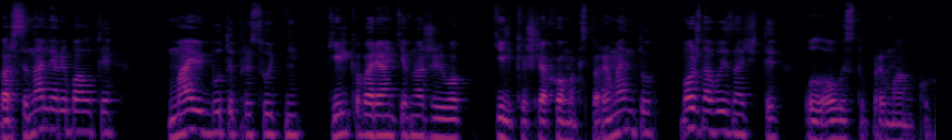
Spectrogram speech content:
В арсеналі рибалки мають бути присутні кілька варіантів наживок, тільки шляхом експерименту можна визначити уловисту приманку.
